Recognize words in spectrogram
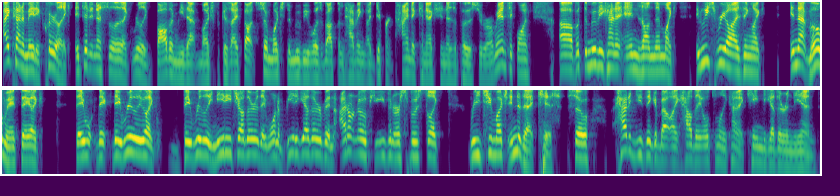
I kind of made it clear, like it didn't necessarily like really bother me that much because I thought so much the movie was about them having a different kind of connection as opposed to a romantic one. Uh, but the movie kind of ends on them like at least realizing like in that moment they like they they they really like they really need each other. They want to be together, but I don't know if you even are supposed to like read too much into that kiss. So how did you think about like how they ultimately kind of came together in the end?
